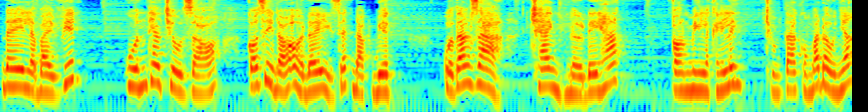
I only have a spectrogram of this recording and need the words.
Đây là bài viết Cuốn theo chiều gió, có gì đó ở đây rất đặc biệt của tác giả Tranh NDH. Còn mình là Khánh Linh, chúng ta cùng bắt đầu nhé.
